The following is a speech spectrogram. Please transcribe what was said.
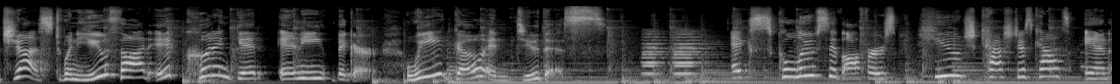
Just when you thought it couldn't get any bigger, we go and do this. Exclusive offers, huge cash discounts, and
